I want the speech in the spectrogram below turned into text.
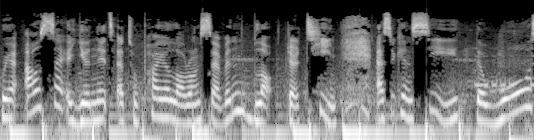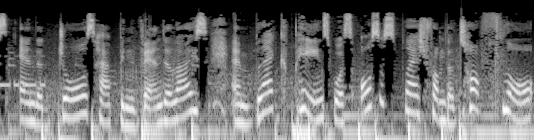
We are outside a unit at Toa Payoh Lorong 7, Block 13. As you can see, the walls and the doors have been vandalized, and black paint was also splashed from the top floor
